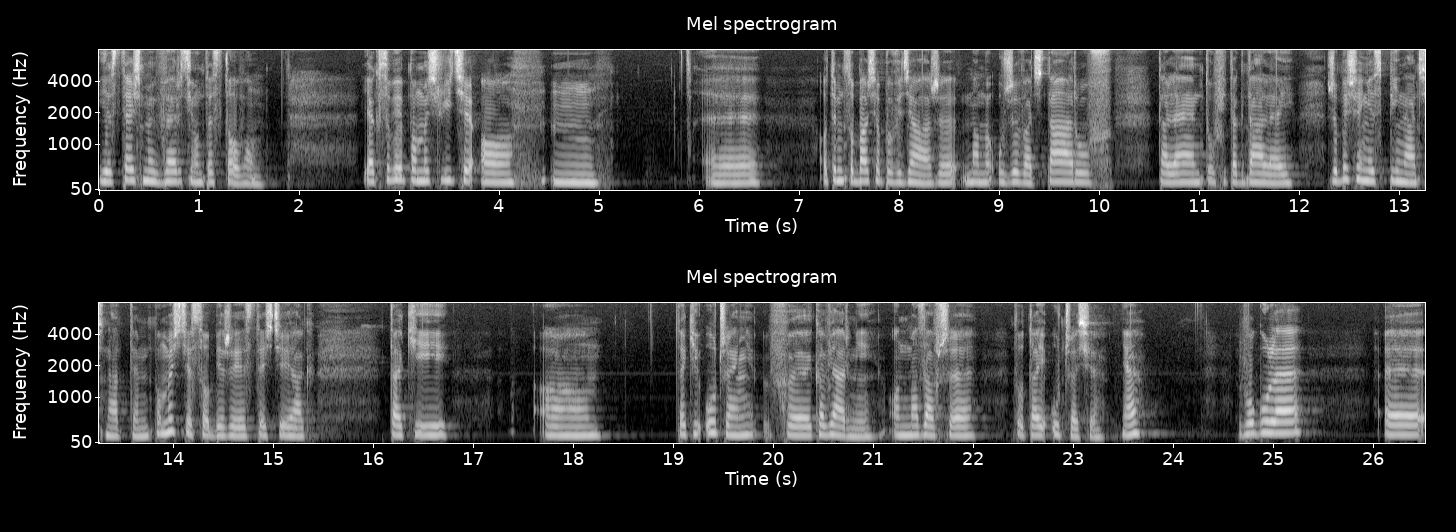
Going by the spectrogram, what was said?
Jesteśmy wersją testową. Jak sobie pomyślicie o, mm, e, o tym, co Basia powiedziała, że mamy używać darów, talentów i tak dalej, żeby się nie spinać nad tym, pomyślcie sobie, że jesteście jak taki. Um, taki uczeń w kawiarni, on ma zawsze tutaj uczę się, nie? W ogóle e,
